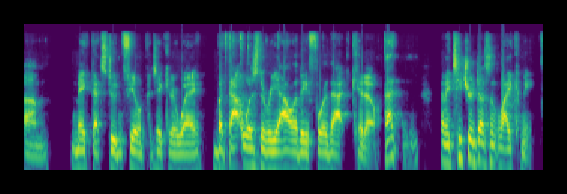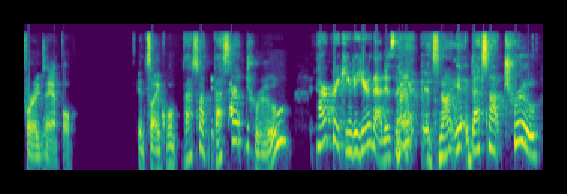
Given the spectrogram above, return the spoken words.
um, make that student feel a particular way, but that was the reality for that kiddo. That I mean, teacher doesn't like me, for example. It's like, well, that's not that's not true. It's heartbreaking to hear that, isn't it? It's not. Yeah, that's not true.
